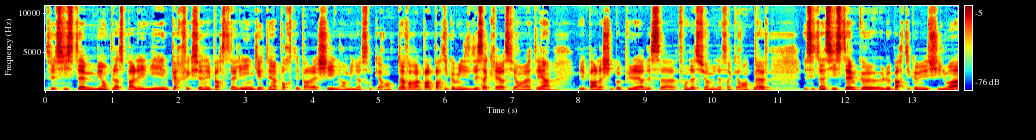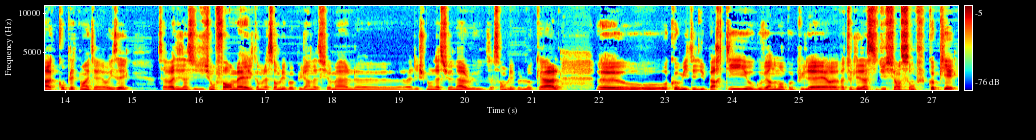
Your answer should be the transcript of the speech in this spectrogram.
c'est le système mis en place par Lénine, perfectionné par Staline, qui a été importé par la Chine en 1949, enfin par le Parti communiste dès sa création en 21, mais par la Chine populaire dès sa fondation en 1949. Et c'est un système que le Parti communiste chinois a complètement intériorisé. Ça va des institutions formelles comme l'Assemblée populaire nationale euh, à l'échelon national les assemblées locales, euh, au, comité du parti, au gouvernement populaire. Enfin, toutes les institutions sont copiées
